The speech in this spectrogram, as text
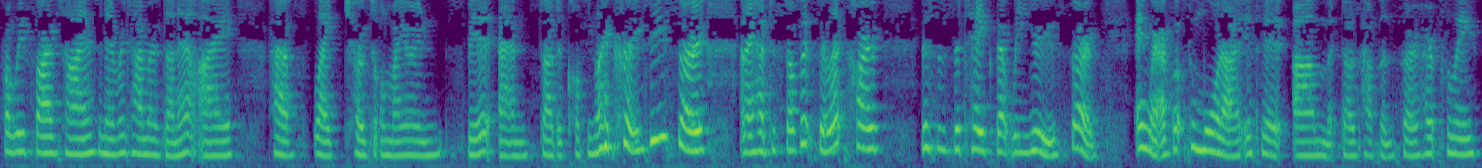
probably five times and every time I've done it, I have like choked on my own spit and started coughing like crazy. So, and I had to stop it. So let's hope this is the take that we use. So anyway, I've got some water if it um, does happen. So hopefully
